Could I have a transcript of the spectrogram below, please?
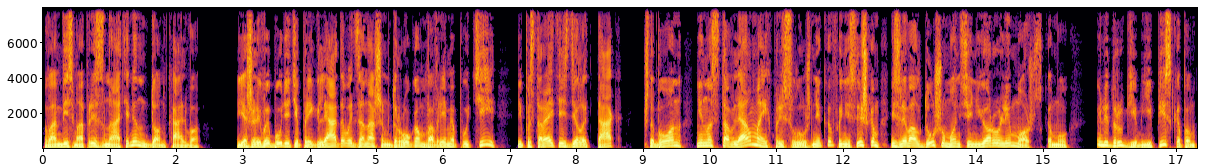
вам весьма признателен, Дон Кальво, ежели вы будете приглядывать за нашим другом во время пути и постараетесь сделать так, чтобы он не наставлял моих прислужников и не слишком изливал душу монсеньору Лиможскому или другим епископам,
